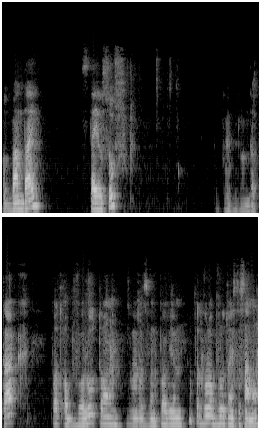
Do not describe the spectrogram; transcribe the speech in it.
od Bandai z Talesów. Tutaj wygląda tak. Pod obwolutą, zaraz Wam powiem, no pod obwolutą jest to samo.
